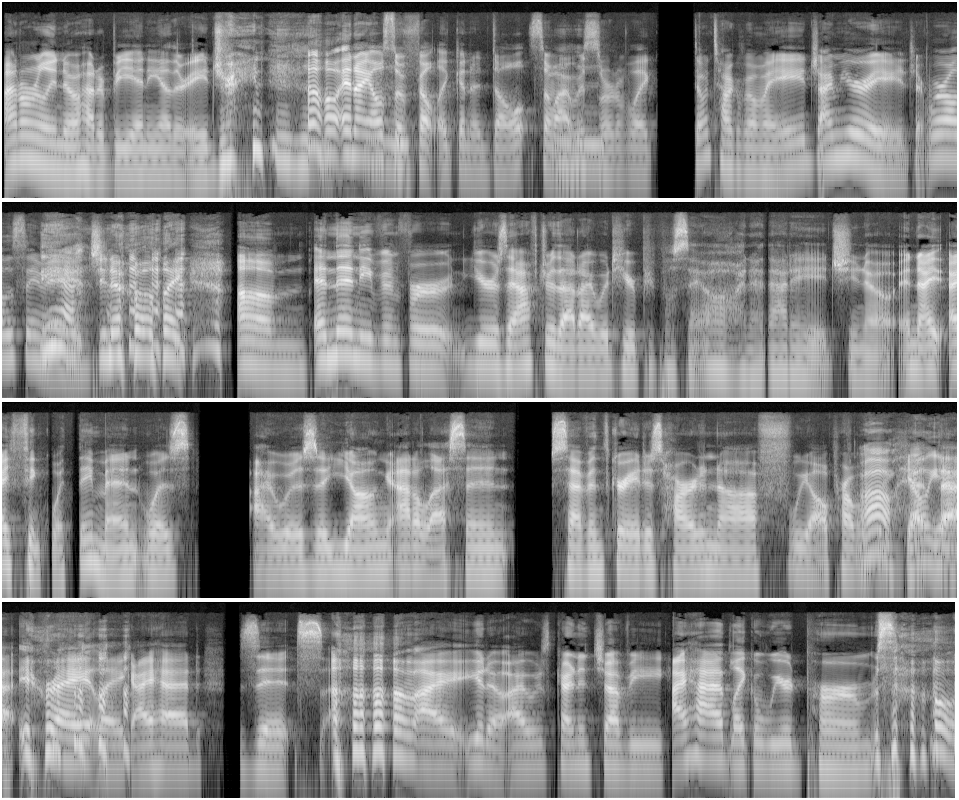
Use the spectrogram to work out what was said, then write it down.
I don't really know how to be any other age right Mhm, now. And I also mhm. felt like an adult. So I was Mhm. sort of like, don't talk about my age. I'm your age. We're all the same Yeah. age, you know? like, um, and then even for years after that, I would hear people say, Oh, and at that age, you know, and I, I think what they meant was I was a young adolescent. Seventh grade is hard enough. We all probably Oh, get yeah. that, right? like I had zits. Um, I, you know, I was kind of chubby. I had like a weird perm. So,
